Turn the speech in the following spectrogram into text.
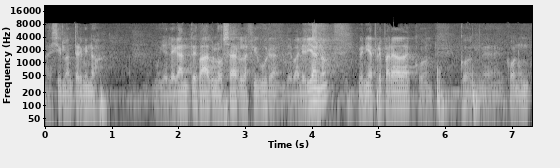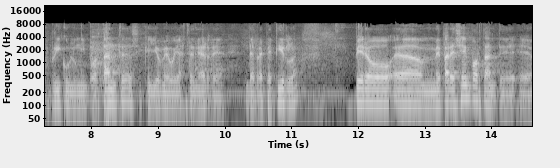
a decirlo en términos muy elegantes, va a glosar la figura de Valeriano. Venía preparada con, con, eh, con, un currículum importante, así que yo me voy a abstener de, de repetirla. Pero eh, me parecía importante eh,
